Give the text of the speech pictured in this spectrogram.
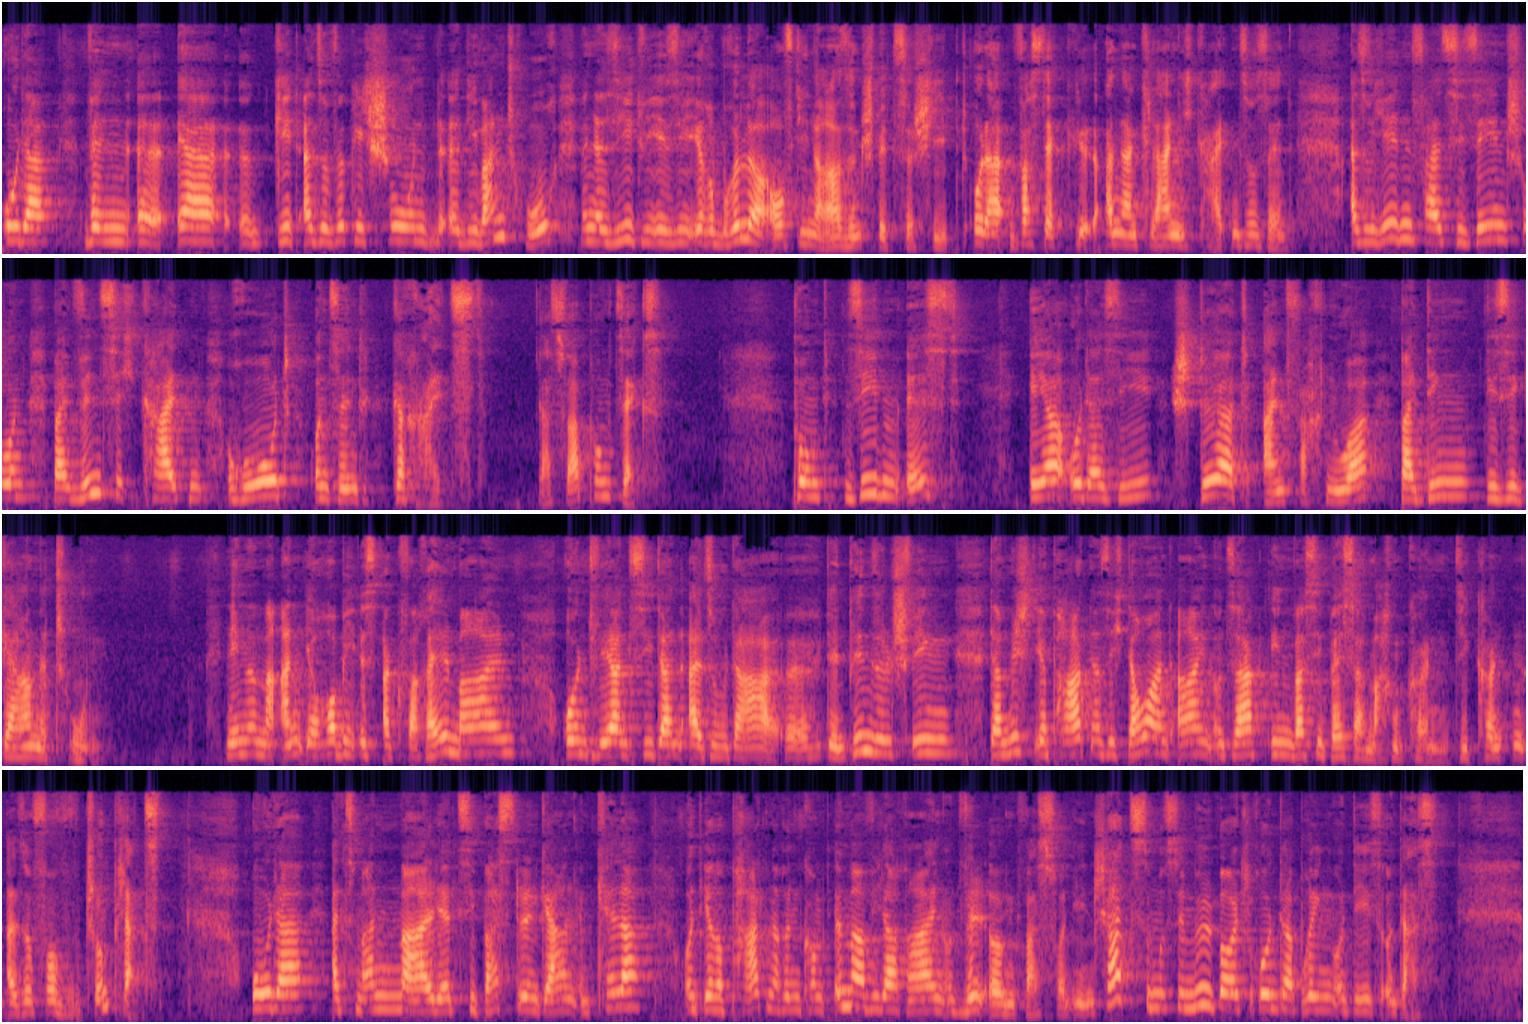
Oder wenn äh, er äh, geht also wirklich schon äh, die Wand hoch, wenn er sieht, wie sie ihre Brille auf die Nasenspitze schiebt. Oder was der anderen Kleinigkeiten so sind. Also jedenfalls, Sie sehen schon bei Winzigkeiten rot und sind gereizt. Das war Punkt 6. Punkt 7 ist, er oder sie stört einfach nur bei Dingen, die sie gerne tun. Nehmen wir mal an, ihr Hobby ist Aquarellmalen und während sie dann also da äh, den Pinsel schwingen, da mischt ihr Partner sich dauernd ein und sagt ihnen, was sie besser machen können. Sie könnten also vor Wut schon platzen. Oder als Mann mal jetzt, sie basteln gern im Keller und ihre Partnerin kommt immer wieder rein und will irgendwas von ihnen. Schatz, du musst den Müllbeutel runterbringen und dies und das.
